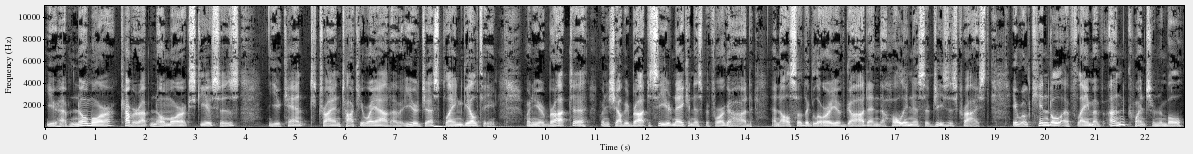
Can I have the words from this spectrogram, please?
you have no more cover up, no more excuses. You can't try and talk your way out of it. You're just plain guilty when you are brought to when you shall be brought to see your nakedness before God, and also the glory of God and the holiness of Jesus Christ, it will kindle a flame of unquenchable,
